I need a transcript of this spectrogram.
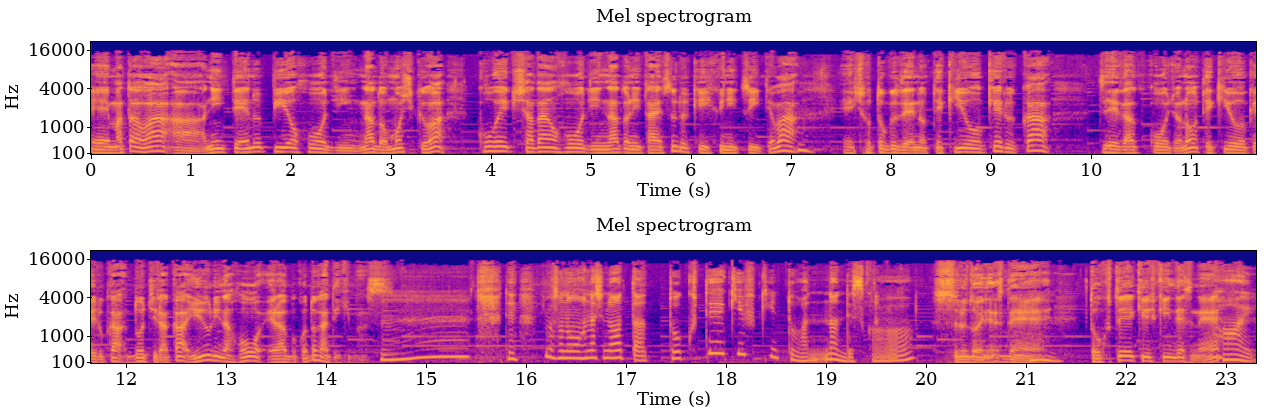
えー、またはあ認定 NPO 法人などもしくは公益社団法人などに対する寄付については、うん、えー、所得税の適用を受けるか税額控除の適用を受けるかどちらか有利な方を選ぶことができます。で今そのお話のあった特定寄付金とは何ですか？鋭いですね、うん、特定寄付金ですね、はい、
